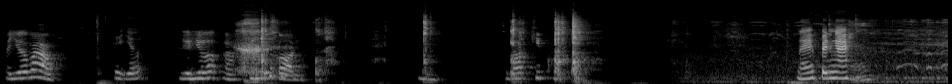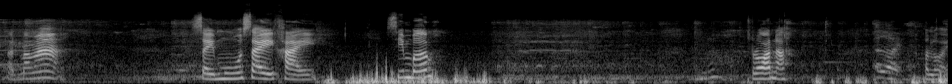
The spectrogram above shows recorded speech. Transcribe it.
เอาเยอะเปล่า เยอะเยอะๆ อะกินไปก่อนอืมรอบคลิปค่ะไหนเป็นไงผัดมาม่า ใส่หมูใส่ไข่ ซิมเบิ้งร้อนอะๆอร่อย อร่อย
